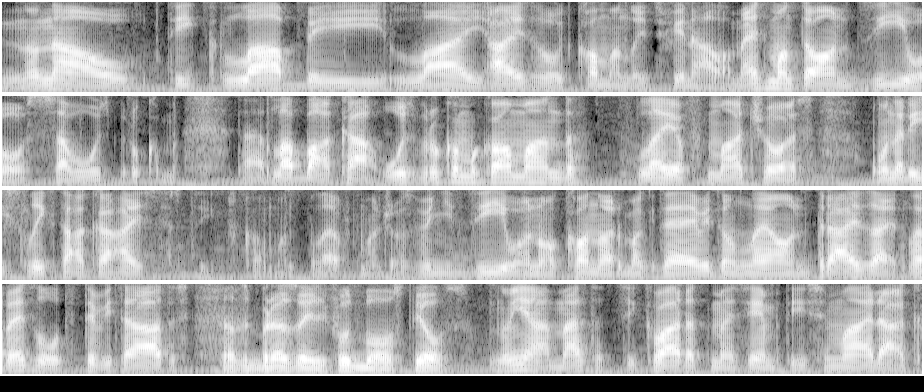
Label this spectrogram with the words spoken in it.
Nu, nav tik labi, lai aizvūtu komandu līdz finālam. Edmontona dzīvo uz savu uzbrukumu. Tā ir labākā uzbrukuma komanda playoff mačos un arī sliktākā aizsardzības komanda playoff mačos. Viņi dzīvo no Konora Makdēvida un Leona Draizaitla rezultātivitātes. Tāds brazīļu futbola stils. Nu jā, metat cik varat, mēs iemetīsim vairāk.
